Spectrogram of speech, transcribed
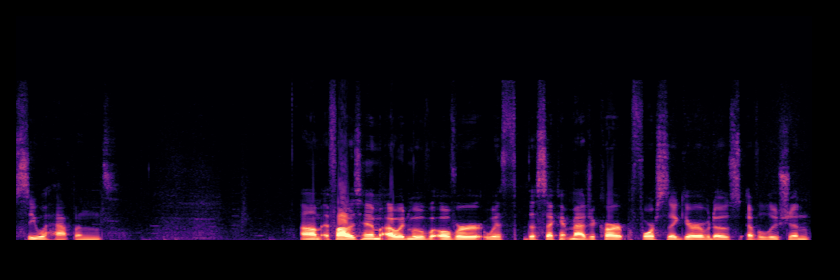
See what happens. Um, if I was him, I would move over with the second Magikarp, force the Gyarados evolution.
